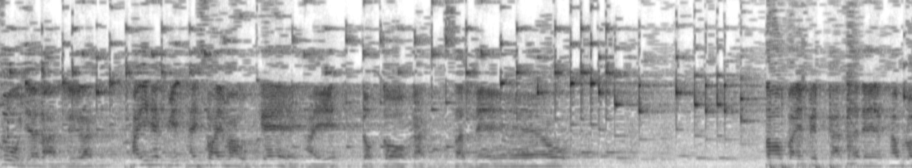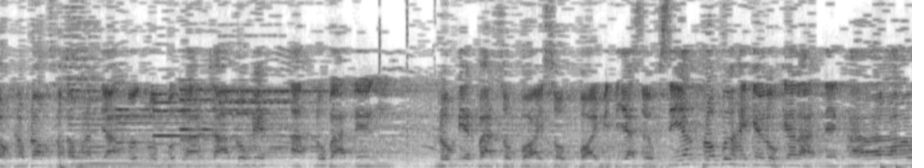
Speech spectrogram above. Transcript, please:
สู้อยาหลานเลือนไผเฮ็ดวิทย์ให้ซอยเบาแก้ไขดอกตอกันสั่นแล้ว ต่อไปเป็นการแสดงคำร้องคำร้องสารพันยะเพิ่งลูกเพิ่งหลานจากโรงเรียนอนุบาลหนึ่งโรงเรียนบ้านสมปอยสมปอยวิทยาเสริมเสียงปรบมือให้แก่ลูกแก่หลานนะครับ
